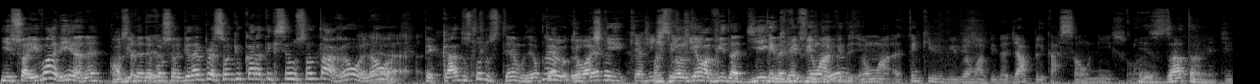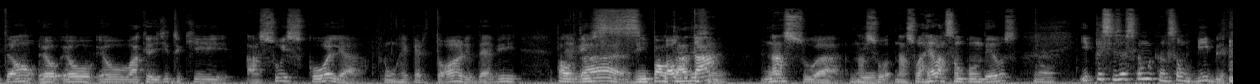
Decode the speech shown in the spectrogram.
Isso aí varia, né? Com a vida certeza. devocional, que dá a impressão que o cara tem que ser um santarrão, e não. É. Pecados todos temos. Eu, Não, pego, eu, tu eu acho que, que a gente tem não que, tem uma vida tem digna que diante viver de uma Deus. vida, uma, tem que viver uma vida de aplicação nisso. né? Exatamente. Então, eu, eu, eu acredito que a sua escolha para um repertório deve, Pautar, deve em pautar cima. Na, sua, na, sua, na sua relação com Deus É. e precisa ser uma canção bíblica,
